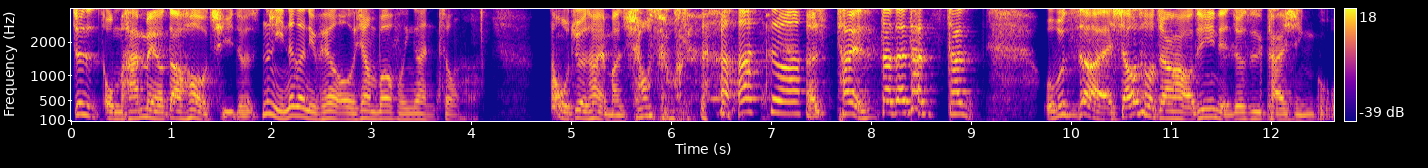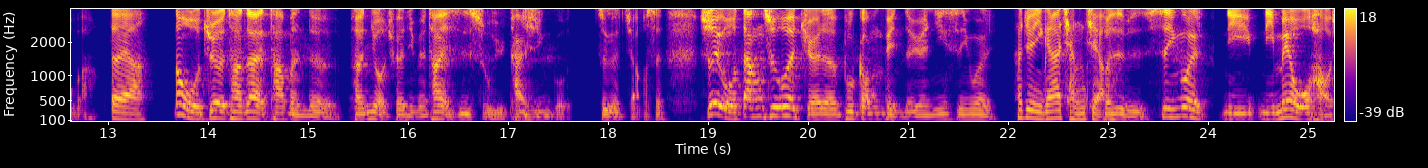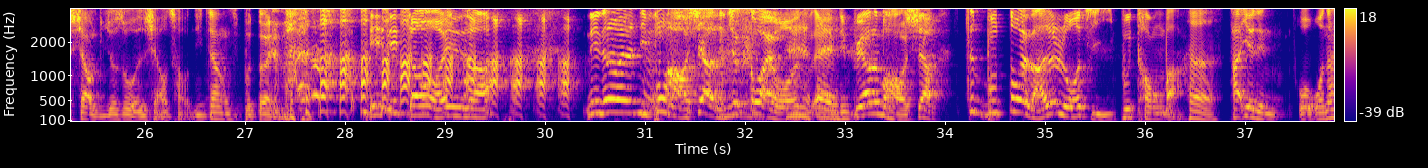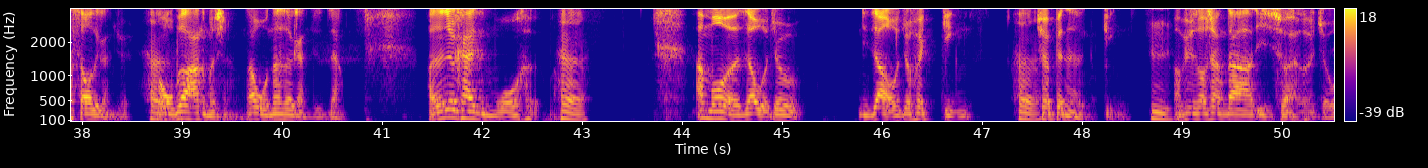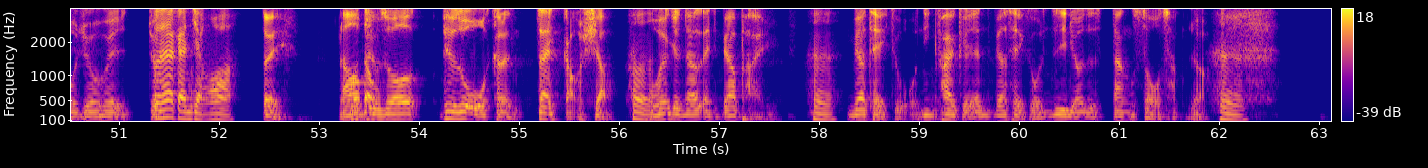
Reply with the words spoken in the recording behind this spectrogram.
就是我们还没有到后期的，那你那个女朋友偶像包袱应该很重哦。但我觉得她也蛮小丑的，是吗？她也是，但但她她，我不知道哎、欸。小丑讲好听一点就是开心果吧？对啊。那我觉得他在他们的朋友圈里面，他也是属于开心果。这个角色，所以我当初会觉得不公平的原因，是因为他觉得你跟他抢角，不是不是，是因为你你没有我好笑，你就说我是小丑，你这样子不对吧？你你懂我意思吗？你懂你不好笑，你就怪我，哎、欸，你不要那么好笑，这不对吧？这逻辑不通吧？嗯，他有点，我我那时候的感觉，我不知道他怎么想，那我那时候感觉是这样，反正就开始磨合嘛。嗯，啊，磨合的时候我就，你知道，我就会顶。就会变得很硬，嗯啊，比如说像大家一起出来喝酒，我就会就不太敢讲话，对。然后比如说，比如说我可能在搞笑，我会跟人家说：“哎，你不要拍，嗯，你不要 take 我，你拍给人，你不要 take 我，你自己留着当收藏，知道吧？”嗯。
